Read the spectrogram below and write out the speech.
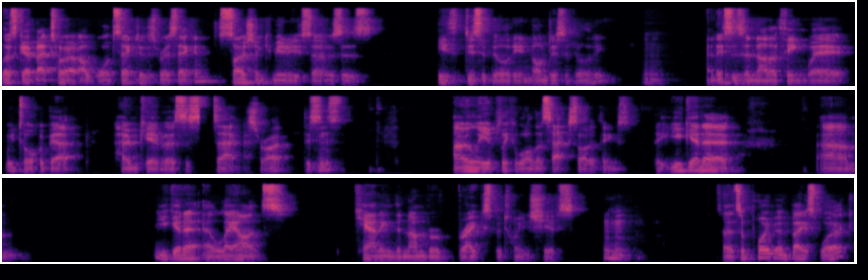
let's go back to our award sectors for a second. Social and community services is disability and non-disability. Mm-hmm. And this is another thing where we talk about home care versus SACS, right? This mm-hmm. is only applicable on the SACS side of things. That you get a um, you get an allowance counting the number of breaks between shifts. Mm-hmm. So it's appointment based work.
